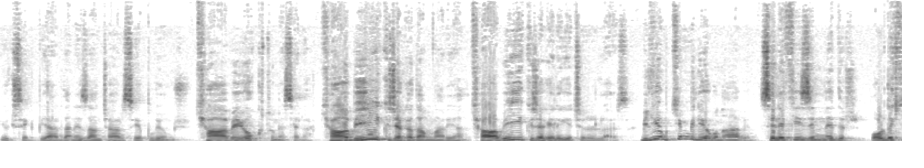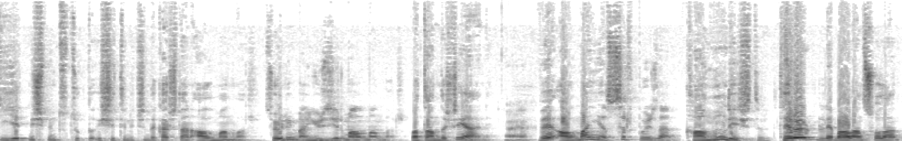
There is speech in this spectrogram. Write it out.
Yüksek bir yerden ezan çağrısı yapılıyormuş. Kabe yoktu mesela. Kabe'yi yıkacak adamlar ya. Kabe'yi yıkacak ele geçirirlerse. Biliyorum kim biliyor bunu abi? Selefizm nedir? Oradaki 70 bin tutuklu IŞİD'in içinde kaç tane Alman var? Söyleyeyim ben 120 Alman var. Vatandaşı yani. Evet. Ve Almanya sırf bu yüzden kanun değiştirdi. Terörle bağlantısı olan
